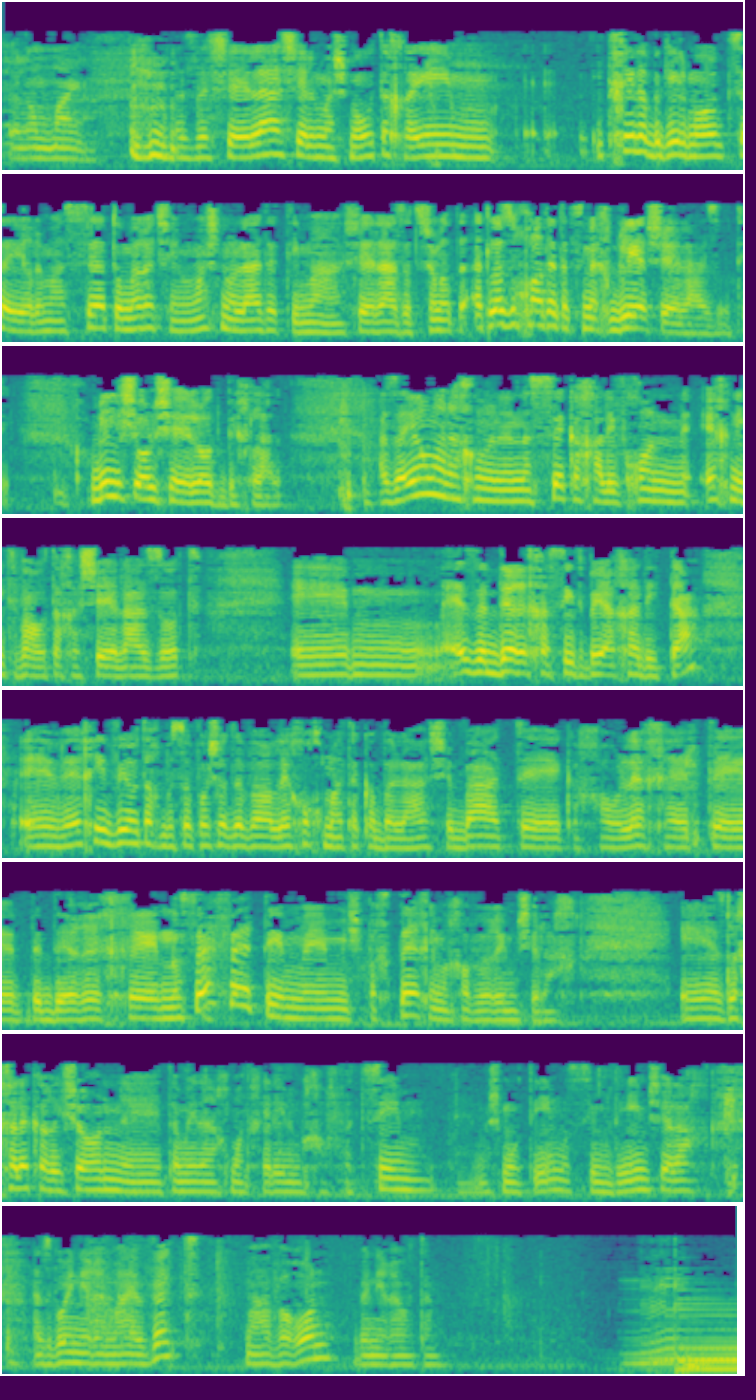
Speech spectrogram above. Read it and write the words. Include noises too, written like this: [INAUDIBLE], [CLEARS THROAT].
שלום, מאיה. [COUGHS] אז השאלה של משמעות החיים אה, התחילה בגיל מאוד צעיר. למעשה, את אומרת שממש נולדת עם השאלה הזאת. זאת אומרת, את לא זוכרת את עצמך בלי השאלה הזאת, בלי לשאול שאלות בכלל. אז היום אנחנו ננסה ככה לבחון איך נתבע אותך השאלה הזאת. אה, איזה דרך עשית ביחד איתה, אה, ואיך היא הביאה אותך בסופו של דבר לחוכמת הקבלה, שבה את אה, ככה הולכת אה, בדרך נוספת עם משפחתך, עם החברים שלך. אז לחלק הראשון, תמיד אנחנו מתחילים עם חפצים משמעותיים או סמליים שלך. אז בואי נראה מה הבאת, מה העברון, ונראה אותם. טוב.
